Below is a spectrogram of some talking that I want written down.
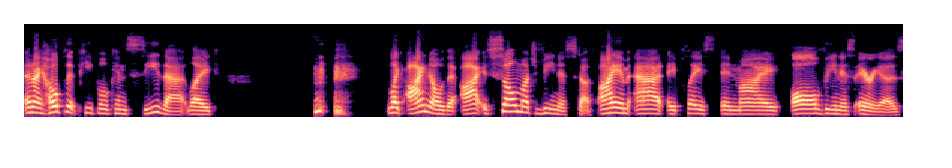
and I hope that people can see that. Like, like I know that I it's so much Venus stuff. I am at a place in my all Venus areas,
